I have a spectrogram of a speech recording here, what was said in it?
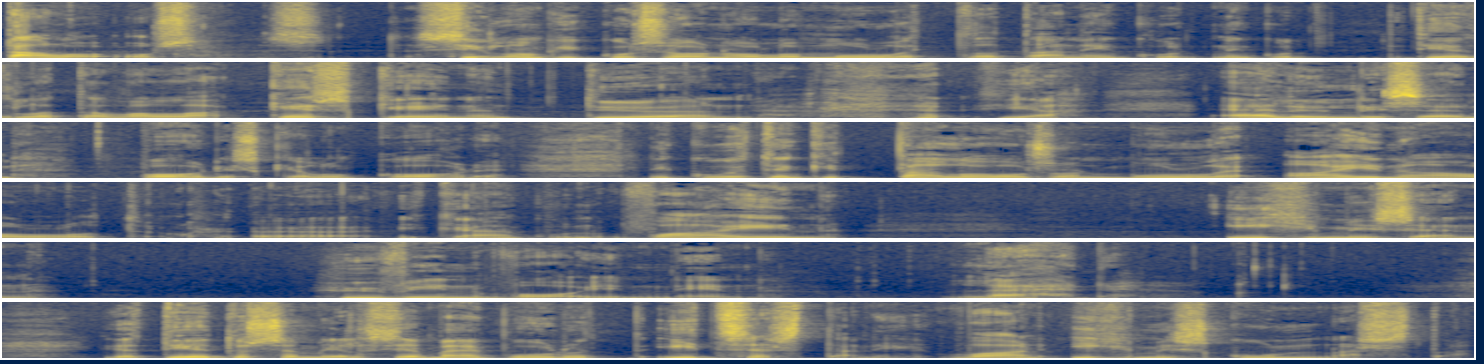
talous, silloinkin kun se on ollut mulle tota, niin kuin, niin kuin tietyllä tavalla keskeinen työn ja älyllisen pohdiskelun kohde, niin kuitenkin talous on mulle aina ollut ö, ikään kuin vain ihmisen – hyvinvoinnin lähde. Ja tietyssä mielessä, ja mä en puhunut itsestäni, vaan ihmiskunnasta.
